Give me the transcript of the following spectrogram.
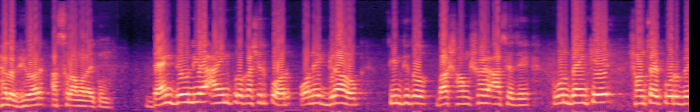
হ্যালো ভিউয়ার, আসসালামু আলাইকুম। ব্যাংক দেউলিয়া আইন প্রকাশের পর অনেক গ্রাহক চিন্তিত বা সংশয়ে আছে যে কোন ব্যাংকে সঞ্চয় করবে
